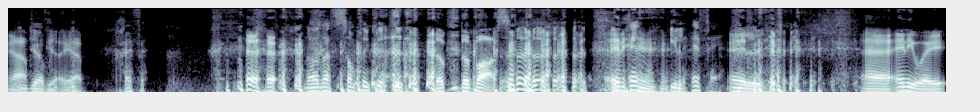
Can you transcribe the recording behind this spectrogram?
yeah, in German. yeah, Jefe. Yeah. no, that's something. To the, the boss. Il Jefe. El Jefe. uh, anyway,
